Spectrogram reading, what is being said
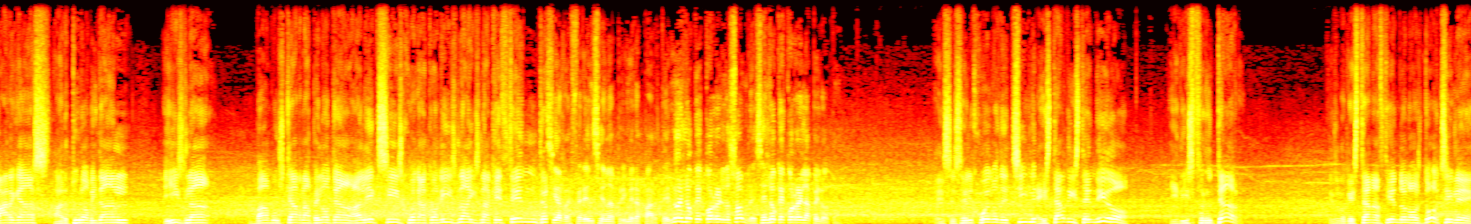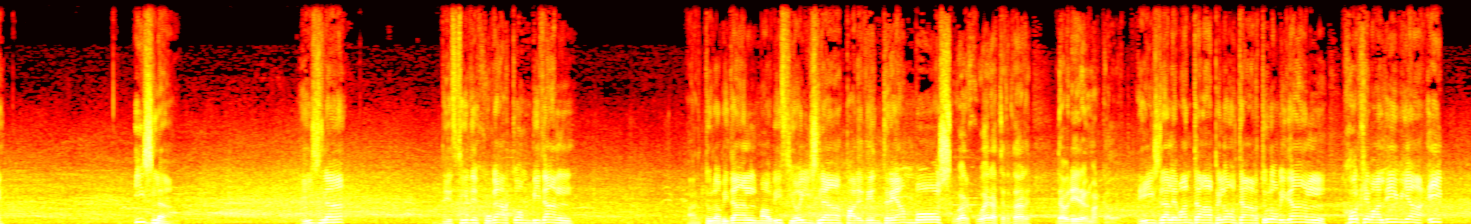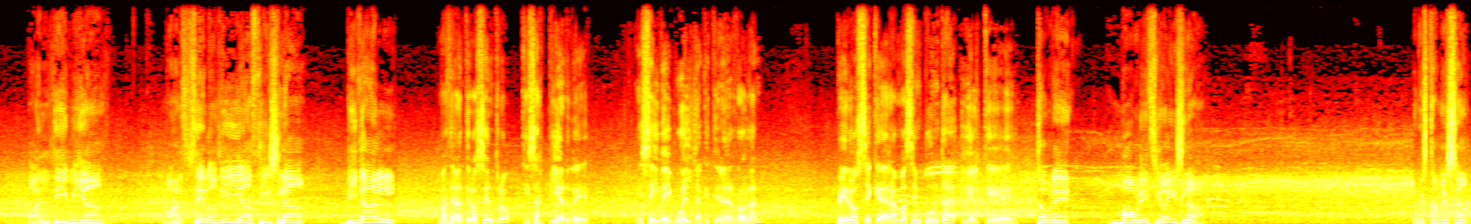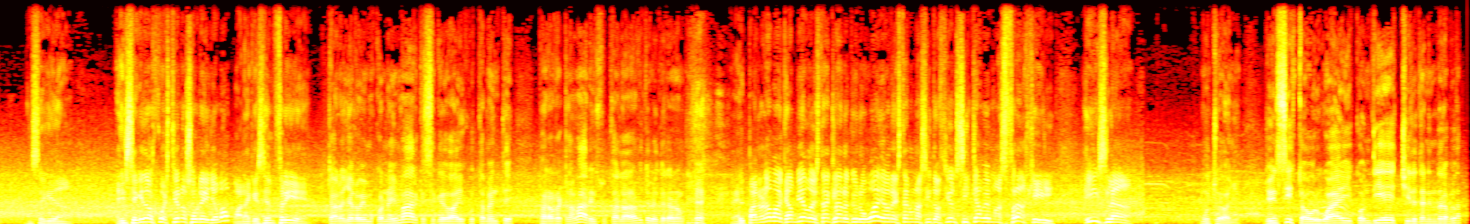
Vargas, Arturo Vidal, Isla va a buscar la pelota. Alexis juega con Isla, Isla que centra. Hacía referencia en la primera parte. No es lo que corren los hombres, es lo que corre la pelota. Ese es el juego de Chile. Estar distendido y disfrutar. Es lo que están haciendo los dos Chile. Isla. Isla decide jugar con Vidal. Arturo Vidal, Mauricio Isla, pared entre ambos. Jugar, jugar a tratar de abrir el marcador. Isla levanta la pelota, Arturo Vidal, Jorge Valdivia y Valdivia, Marcelo Díaz, Isla, Vidal. Más delantero centro, quizás pierde esa ida y vuelta que tiene Roland, pero se quedará más en punta y el que... Sobre Mauricio Isla. En esta mesa, enseguida Enseguida os cuestiono sobre ello, para que se enfríe. Claro, ya lo vimos con Neymar, que se quedó ahí justamente para reclamar, insultar al árbitro y tiraron. El panorama ha cambiado, está claro que Uruguay ahora está en una situación, si cabe, más frágil. Isla. Mucho daño. Yo insisto, a Uruguay con 10, Chile teniendo la pelota.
